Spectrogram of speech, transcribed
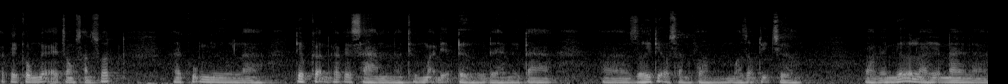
các cái công nghệ trong sản xuất cũng như là tiếp cận các cái sàn thương mại điện tử để người ta à, giới thiệu sản phẩm, mở rộng thị trường và cái nữa là hiện nay là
